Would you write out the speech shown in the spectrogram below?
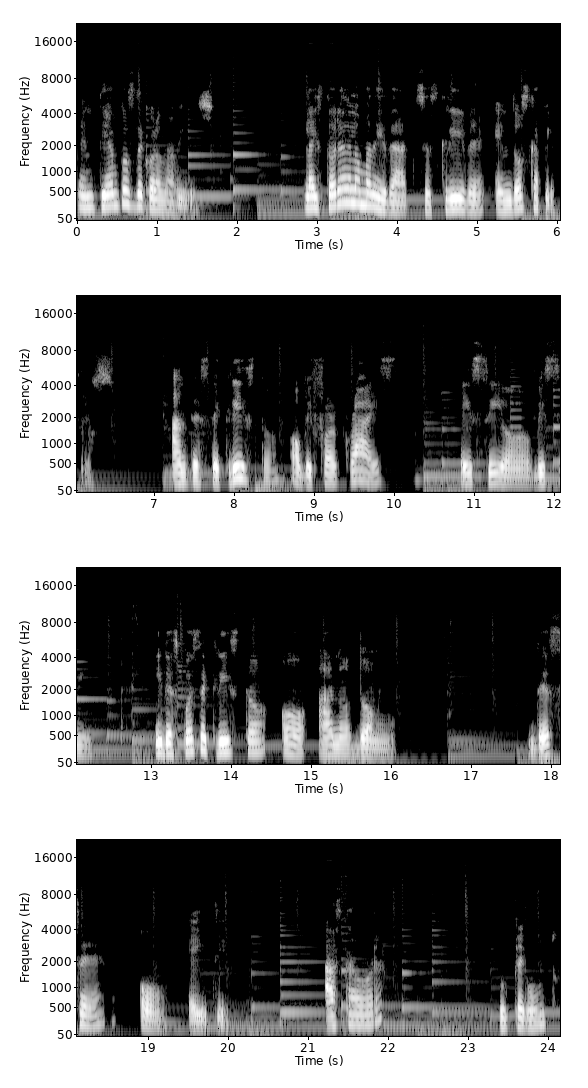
En tiempos de coronavirus. La historia de la humanidad se escribe en dos capítulos. Antes de Cristo o Before Christ, AC o BC, y después de Cristo o Anno Domini, DC o AD. Hasta ahora, me pregunto.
